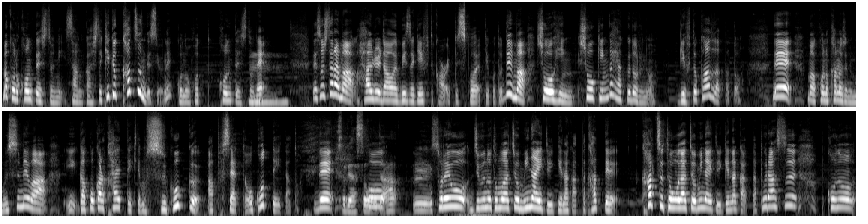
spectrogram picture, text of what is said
まあ、このコンテストに参加して結局勝つんですよねこのホコンテストで。でそしたらまあ100 Visa gift card ってスプレットということでまあ商品賞金が100ドルのギフトカードだったと。で、まあ、この彼女の娘はい学校から帰ってきてもすごくアップセット怒っていたと。でそりゃそうだ。うん、それを自分の友達を見ないといけなかった。勝って勝つ友達を見ないといけなかった。プラスこの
